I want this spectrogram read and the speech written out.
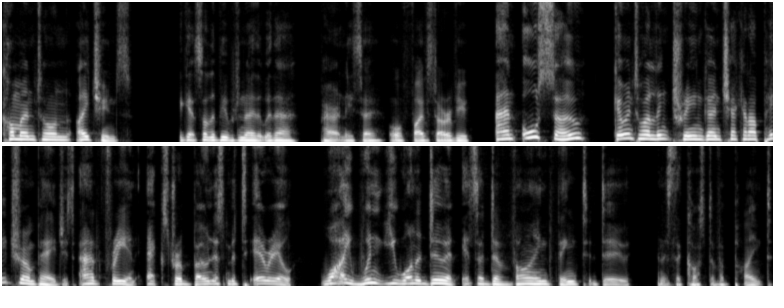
comment on iTunes. It gets other people to know that we're there, apparently so, or five star review. And also go into our link tree and go and check out our Patreon page. It's ad free and extra bonus material. Why wouldn't you want to do it? It's a divine thing to do, and it's the cost of a pint.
